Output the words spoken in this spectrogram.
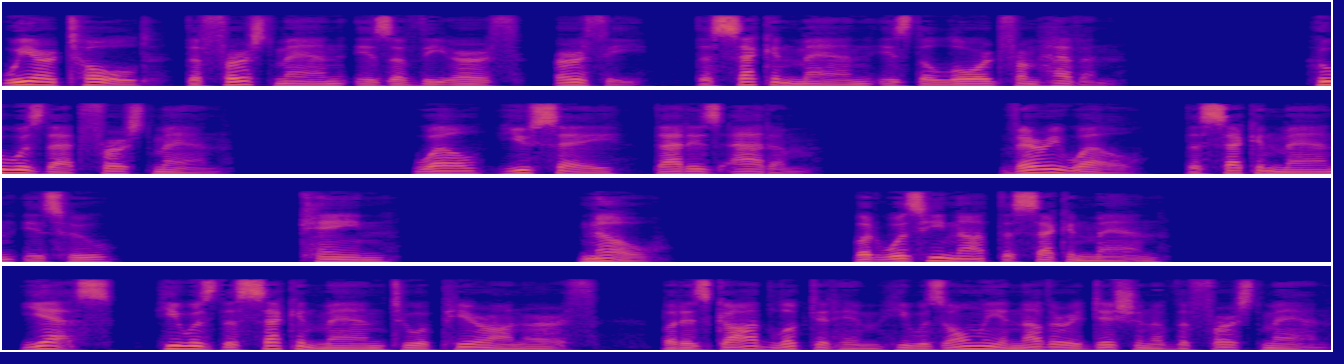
We are told, the first man is of the earth, earthy, the second man is the Lord from heaven. Who was that first man? Well, you say, that is Adam. Very well, the second man is who? Cain. No. But was he not the second man? Yes, he was the second man to appear on earth, but as God looked at him he was only another edition of the first man,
